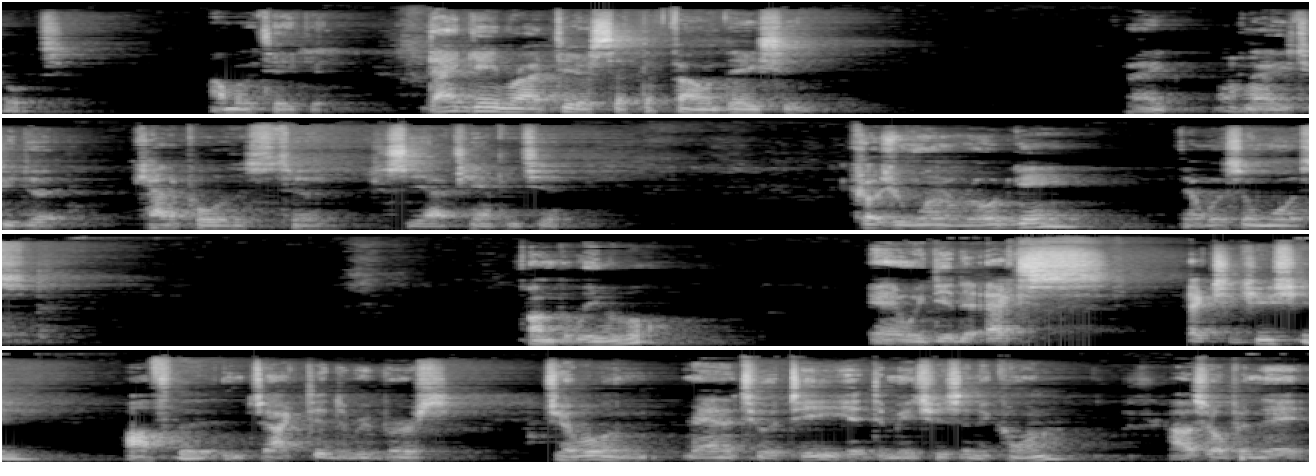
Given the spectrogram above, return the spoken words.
coach, I'm going to take it. That game right there set the foundation right? Uh-huh. 92 to catapult us to the championship. Because we won a road game that was almost unbelievable. And we did the X execution off of it, and Jacque did the reverse dribble and ran it to a tee, hit Demetrius in the corner. I was hoping the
